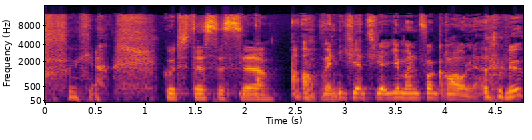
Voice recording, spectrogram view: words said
ja, gut, das ist. Äh, Auch wenn ich jetzt hier jemanden vergraule. nö,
